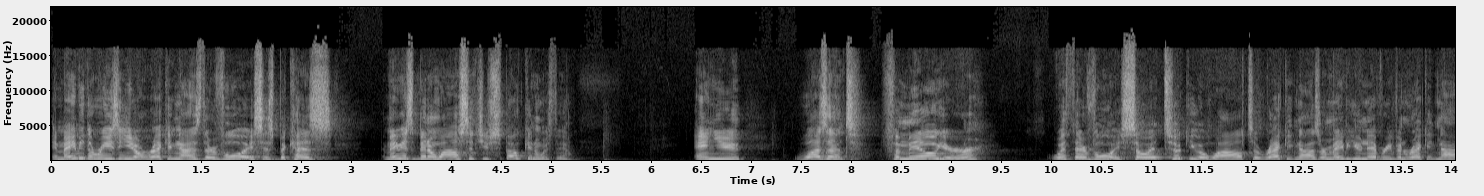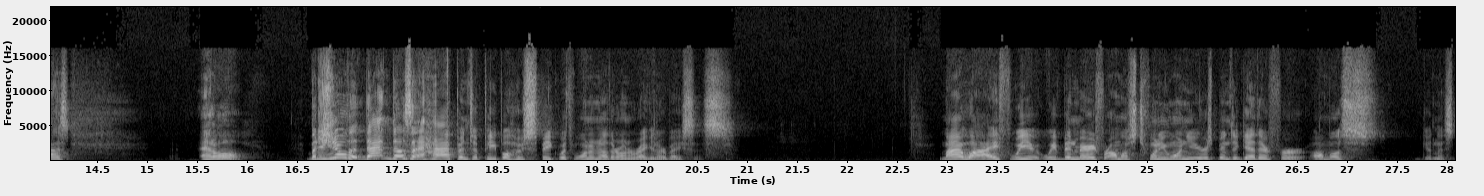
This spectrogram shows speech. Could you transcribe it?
And maybe the reason you don't recognize their voice is because maybe it's been a while since you've spoken with them. And you wasn't familiar with their voice. So it took you a while to recognize, or maybe you never even recognized at all. But did you know that that doesn't happen to people who speak with one another on a regular basis? My wife, we, we've been married for almost 21 years, been together for almost, goodness,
